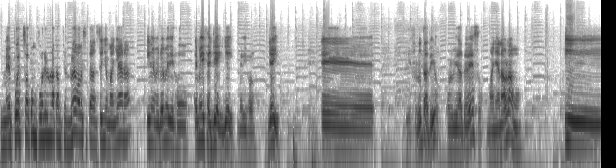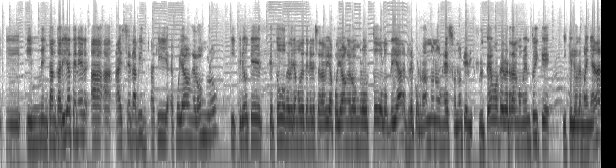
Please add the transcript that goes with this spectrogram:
me he puesto a componer una canción nueva, a ver si te la enseño mañana, y me miró y me dijo, él me dice, Jay, Jay, me dijo, Jay, disfruta, tío, olvídate de eso, mañana hablamos. Y, me encantaría tener a, ese David aquí apoyado en el hombro y creo que, todos deberíamos de tener ese David apoyado en el hombro todos los días, recordándonos eso, ¿no? Que disfrutemos de verdad el momento y que, y que lo de mañana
